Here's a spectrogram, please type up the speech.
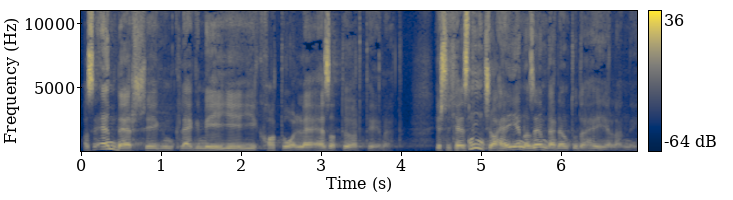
Az emberségünk legmélyéig hatol le ez a történet. És hogyha ez nincs a helyén, az ember nem tud a helyén lenni.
